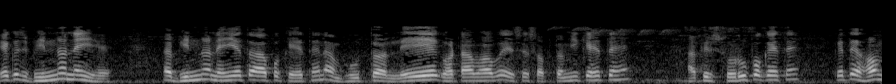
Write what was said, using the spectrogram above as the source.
ये कुछ भिन्न नहीं है। भिन्न नहीं है तो आप कहते हैं ना भूतले घटाभाव ऐसे सप्तमी कहते हैं और फिर स्वरूप कहते हैं। कहते हैं, हम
